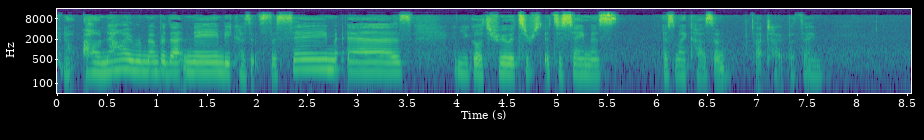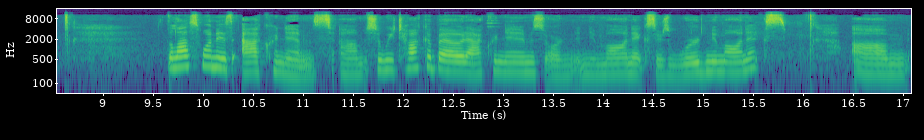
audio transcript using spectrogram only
you know, oh now I remember that name because it's the same as, and you go through it's it's the same as as my cousin, that type of thing. The last one is acronyms. Um, so we talk about acronyms or mnemonics. There's word mnemonics. Um,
